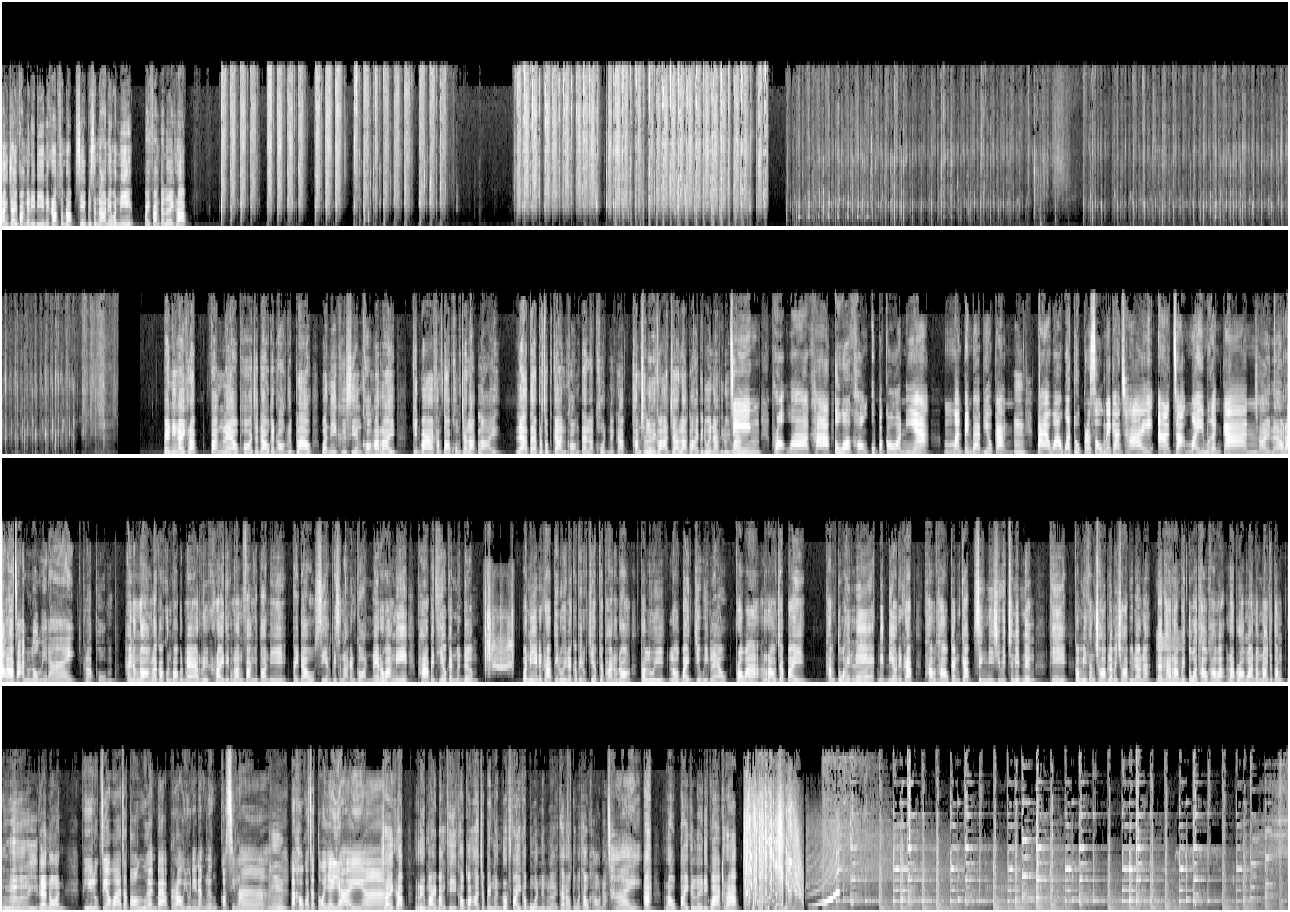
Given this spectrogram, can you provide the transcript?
ตั้งใจฟังกันดีๆนะครับสำหรับเสียงปริศนาในวันนี้ไปฟังกันเลยครับ เป็นยังไงครับ ฟังแล้วพอจะเดากันออกหรือเปล่า ว่านี่คือเสียงของอะไร คิดว่าคำตอบคงจะหลากหลาย แล้วแต่ประสบการณ์ของแต่ละคนนะครับคำเฉลยก็อาจจะหลากหลายไปด้วยนะพี่หลุยว่าจริง เพราะว่าค่ะ ตัวของอุปกรณ์เนี่ย มันเป็นแบบเดียวกันอืมแต่ว่าวัตถุประสงค์ในการใช้อาจจะไม่เหมือนกัน ใช่แล้วเราครัก็บจะอนุโลมให้ได้ ครับผมให้น้องๆ แล้วก็คุณพ่อคุณแม่ หรือใครที่กำลังฟังอยู่ตอนนี้ ไปเดาเสียงปริศนากันก่อน ในระหว่างนี้พาไปเที่ยวกันเหมือนเดิม วันนี้นะครับพี่หลุยและก็พี่ลูกเจี๊ยบจะพาน้องๆตะลุยโลกใบจิ๋วอีกแล้ว เพราะว่าเราจะไปทำตัวให้เล็กนิดเดียวนะครับ เท่าๆกันกับสิ่งมีชีวิตชนิดหนึ่ง ที่ก็มีทั้งชอบและไม่ชอบอยู่แล้วนะ แต่ถ้าอืมเราไปตัวเท่าเขาอะรับรองว่าน้องๆจะต้องเอ้ยแน่นอน พี่ลูกเจียว่าจะต้องเหมือนแบบเราอยู่ในหนังเรื่องก็ซิล่าอืมแล้วเขาก็จะตัวใหญ่ๆอะใช่ครับ หรือไม่บางทีเขาก็อาจจะเป็นเหมือนรถไฟขบวนหนึ่งเลย ถ้าเราตัวเท่าเขานะ ใช่อะเราไปกันเลยดีกว่าครับ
